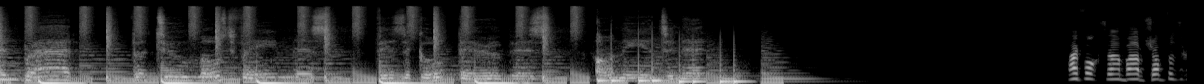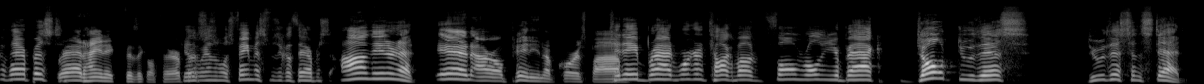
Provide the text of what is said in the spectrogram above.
and Brad, the two most famous physical therapists on the internet. Hi, folks. I'm Bob Schrupp, physical therapist. Brad Heineck, physical therapist. We're the most famous physical therapists on the internet. In our opinion, of course, Bob. Today, Brad, we're going to talk about foam rolling your back. Don't do this. Do this instead.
